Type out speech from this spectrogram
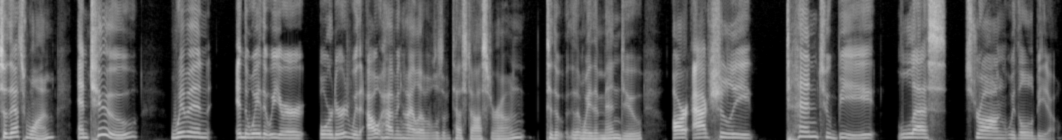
So that's one. And two, women in the way that we are ordered without having high levels of testosterone to the, the way that men do are actually tend to be less strong with a libido.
